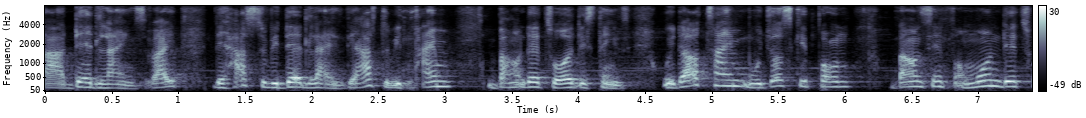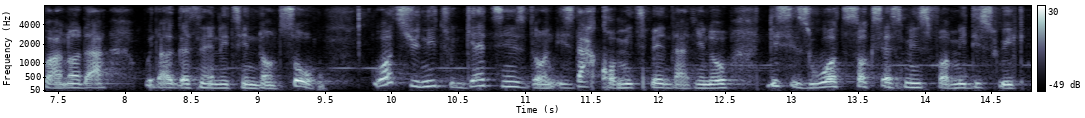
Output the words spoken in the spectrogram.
uh, deadlines, right? There has to be deadlines. There has to be time bounded to all these things. Without time, we just keep on bouncing from one day to another without getting anything done. So, what you need to get things done is that commitment that you know this is what success means for me this week.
